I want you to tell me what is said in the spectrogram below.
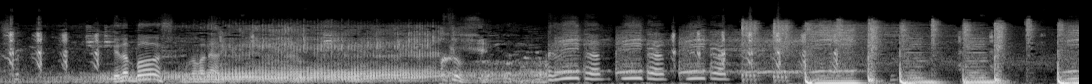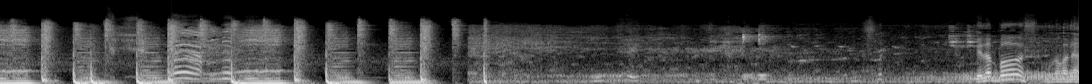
Ilan boss? Una ka na. Pick up. Ilan boss? Una ka na.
